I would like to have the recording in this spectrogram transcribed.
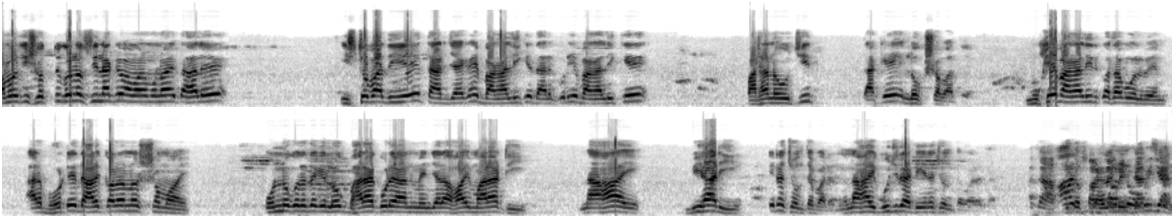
এমনকি সত্যঘন সিনহাকেও আমার মনে হয় তাহলে ইস্তফা দিয়ে তার জায়গায় বাঙালিকে দাঁড় করিয়ে বাঙালিকে পাঠানো উচিত তাকে লোকসভাতে। মুখে বাঙালির কথা বলবেন আর ভোটে দাঁড় করানোর সময় অন্য কোথা থেকে লোক ভাড়া করে আনবেন যারা হয় মারাঠি না হয় বিহারি এটা চলতে পারে না না হয় গুজরাটি এটা চলতে পারে না। আচ্ছা আপনি তো পার্লামেন্ট যাচ্ছেন।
